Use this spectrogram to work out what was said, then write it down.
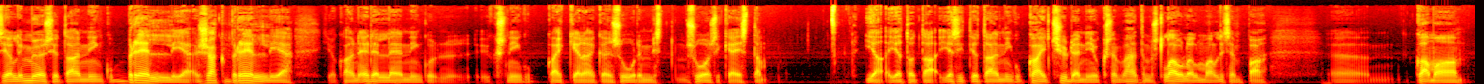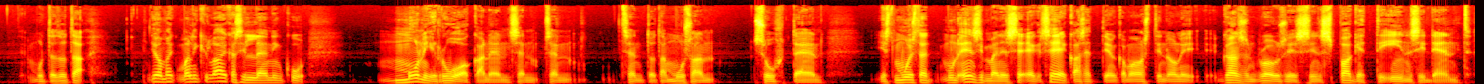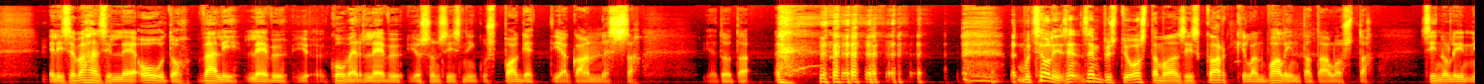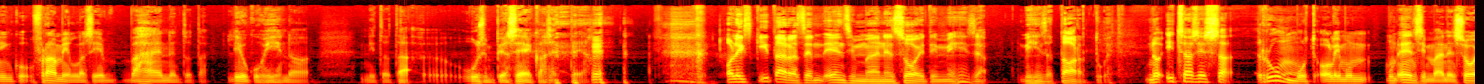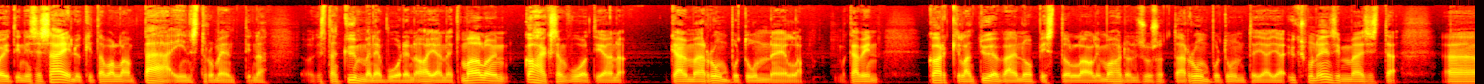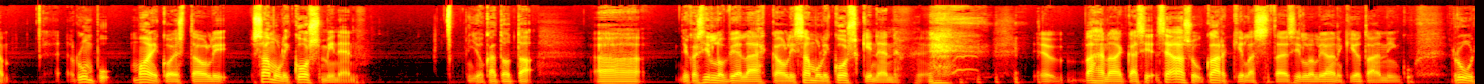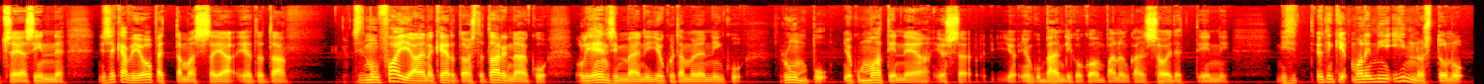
siellä oli myös jotain niin kuin Brelliä, Jacques Brelliä, joka on edelleen niin kuin yksi niin kuin kaikkien aikojen suurimmista suosikeista. Ja, ja, tota, ja sitten jotain niin kuin Kai Chydeniuksen vähän tämmöistä laulelmallisempaa ö, kamaa. Mutta tota, joo, mä, mä olin kyllä aika silleen niin kuin moniruokainen sen, sen, sen tota musan suhteen – ja sitten muistan, että mun ensimmäinen C-kasetti, jonka mä ostin, oli Guns N' Rosesin Spaghetti Incident. Eli se vähän silleen outo välilevy, cover-levy, jossa on siis niinku spagettia kannessa. Ja tota... Mutta se oli, sen, sen pystyi ostamaan siis Karkkilan valintatalosta. Siinä oli niinku Framilla siinä vähän ennen tota liukuhihnaa niin tota, uusimpia C-kasetteja. Oliko kitara sen ensimmäinen soitin, mihin sä, mihin sä tarttuit? No itse asiassa rummut oli mun, mun ensimmäinen soitin ja se säilyikin tavallaan pääinstrumenttina oikeastaan kymmenen vuoden ajan. Et mä aloin kahdeksanvuotiaana käymään rumputunneilla. Mä kävin Karkkilan työväenopistolla, oli mahdollisuus ottaa rumputunteja ja yksi mun ensimmäisistä ää, rumpumaikoista oli Samuli Kosminen, joka tota, ää, joka silloin vielä ehkä oli Samuli Koskinen vähän aikaa. Se asuu Karkkilassa tai silloin oli ainakin jotain niin kuin ruutseja sinne. Niin se kävi opettamassa ja, ja tota, sitten mun faija aina kertoo sitä tarinaa, kun oli ensimmäinen joku tämmöinen niin kuin rumpu, joku matinea, jossa jonkun bändikokoonpanon kanssa soitettiin, niin, niin sitten jotenkin mä olin niin innostunut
